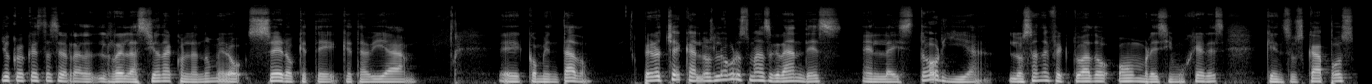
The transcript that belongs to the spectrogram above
Yo creo que esta se relaciona con la número cero que te, que te había eh, comentado. Pero checa, los logros más grandes en la historia los han efectuado hombres y mujeres que en sus, capos,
